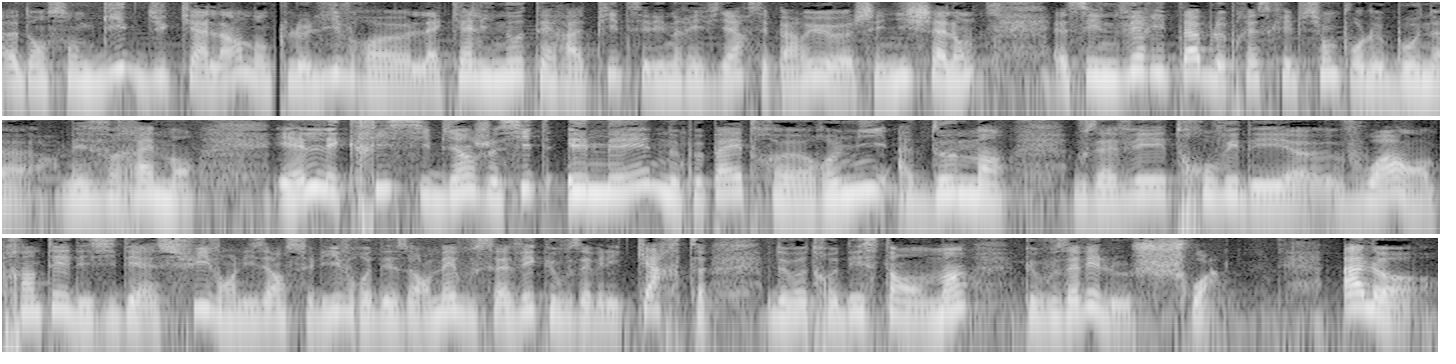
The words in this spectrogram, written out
euh, dans son guide du câlin, donc le livre euh, La calinothérapie de Céline Rivière, c'est paru euh, chez Michalon. C'est une véritable prescription pour le bonheur, mais vraiment. Et elle l'écrit si bien, je cite, aimer ne peut pas être remis à deux mains. Vous avez trouvé des voies, emprunté des idées à suivre en lisant ce livre. Désormais, vous savez que vous avez les cartes de votre destin en main, que vous avez le choix. Alors,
